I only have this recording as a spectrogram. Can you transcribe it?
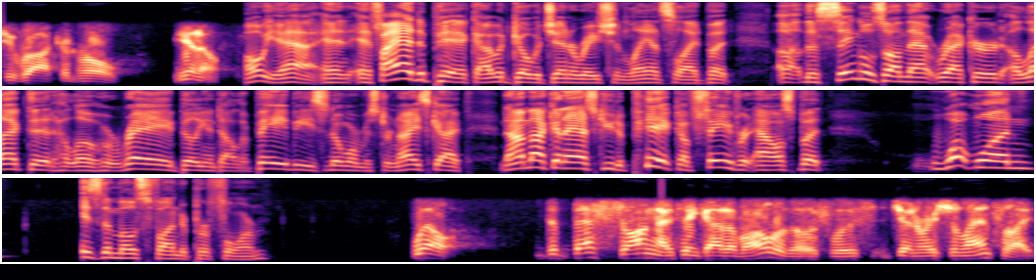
to rock and roll. You know, Oh yeah, and if I had to pick, I would go with Generation Landslide. But uh, the singles on that record: "Elected," "Hello Hooray," "Billion Dollar Babies," "No More Mr. Nice Guy." Now I'm not going to ask you to pick a favorite, Alice, but what one is the most fun to perform? well, the best song I think out of all of those was Generation Landslide.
